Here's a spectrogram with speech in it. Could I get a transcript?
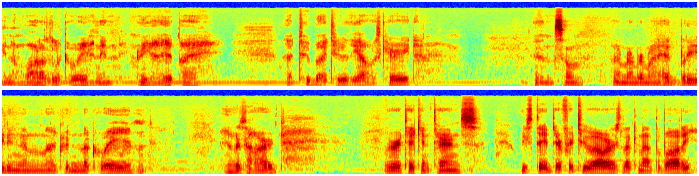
you know, wanted to look away, and then we got hit by that two by two they was carried. And some, I remember my head bleeding, and I couldn't look away, and it was hard. We were taking turns. We stayed there for two hours looking at the body.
